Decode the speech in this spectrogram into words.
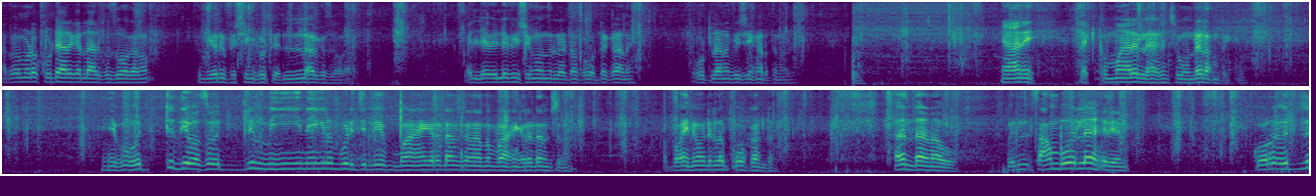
അപ്പോൾ നമ്മുടെ കൂട്ടുകാർക്ക് എല്ലാവർക്കും സ്വാഗതം. പുതിയൊരു ഫിഷിംഗ് റൂട്ട് എല്ലാവർക്കും സ്വാഗതം. വലിയ വലിയ ഫിഷിംഗ് ഒന്നുമില്ല കേട്ടോ. തോട്ടക്കാണ്. തോട്ടിലാണ് ഫിഷിംഗ് നടത്തുന്നത്. ഞാനേ ചെക്കന്മാരെല്ലാവരും ചൂണ്ടയിടാൻ പോയിക്കും ഇനിയിപ്പോൾ ഒറ്റ ദിവസം ഒറ്റ മീനെങ്കിലും പിടിച്ചില്ലേ? ഭയങ്കര ടെൻഷനാണ് ഭയങ്കര ടെൻഷനാണ് അപ്പോൾ അതിന് വേണ്ടിയുള്ള പോക്കാണ്ടോ അതെന്താണാവോ? ഒരു സംഭവം ലഹരിയാണ്. കുറേ ഒരു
